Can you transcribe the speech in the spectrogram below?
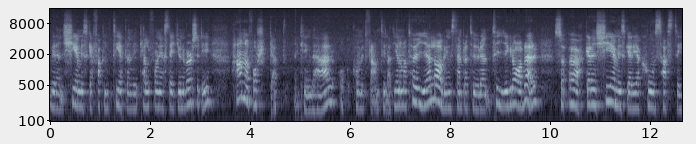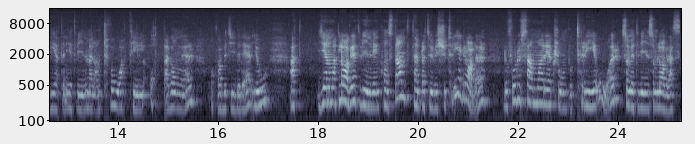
vid den kemiska fakulteten vid California State University. Han har forskat kring det här och kommit fram till att genom att höja lagringstemperaturen 10 grader så ökar den kemiska reaktionshastigheten i ett vin mellan 2 till 8 gånger. Och vad betyder det? Jo, att genom att lagra ett vin vid en konstant temperatur vid 23 grader då får du samma reaktion på 3 år som ett vin som lagras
